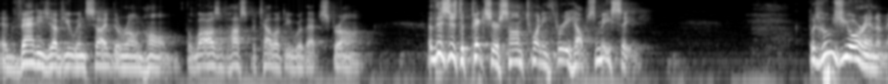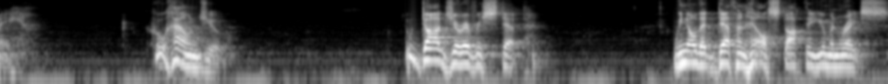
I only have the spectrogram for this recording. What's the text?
advantage of you inside their own home. The laws of hospitality were that strong. Now, this is the picture Psalm 23 helps me see. But who's your enemy? Who hounds you? Who dogs your every step? We know that death and hell stalk the human race.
